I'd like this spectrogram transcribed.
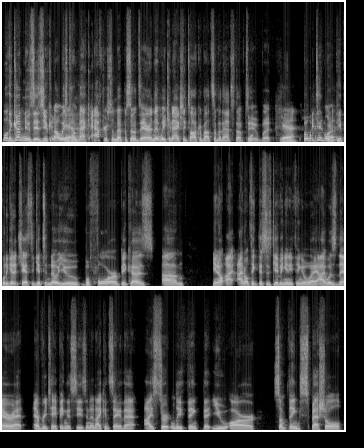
Well, the good news is you can always yeah. come back after some episodes air, and then we can actually talk about some of that stuff too. But yeah, but we did want yeah. people to get a chance to get to know you before because, um, you know, I I don't think this is giving anything away. I was there at every taping this season, and I can say that I certainly think that you are something special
